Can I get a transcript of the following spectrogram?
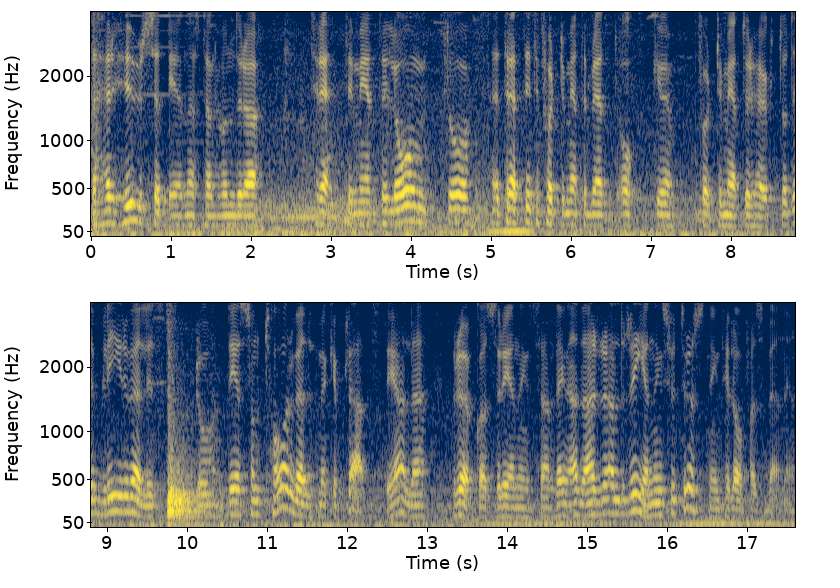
Det här huset är nästan 130 meter långt och 30 till 40 meter brett och eh, 40 meter högt och det blir väldigt stort och det som tar väldigt mycket plats det är alla rökgasreningsanläggningar, all, all, all reningsutrustning till avfallsförbränningen.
